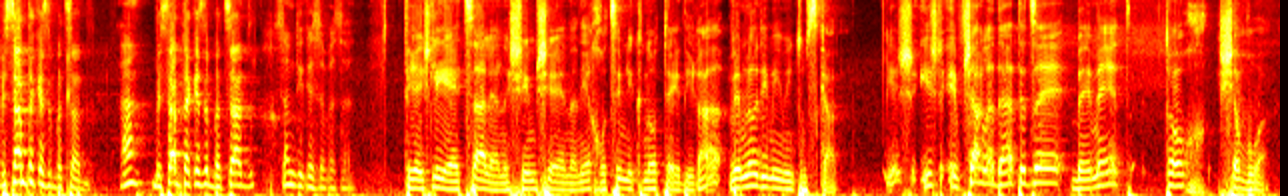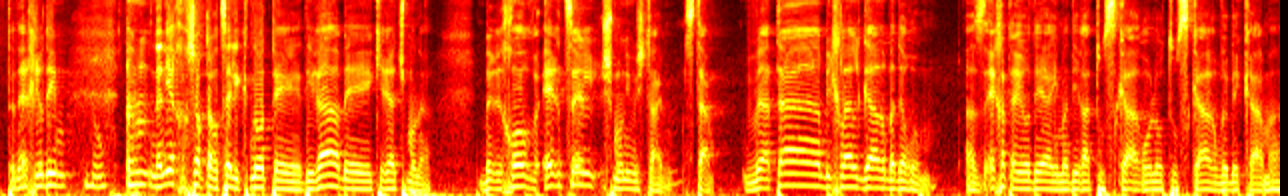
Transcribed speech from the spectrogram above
ושמת כסף בצד. אה? ושמת כסף בצד. שמתי כסף בצד. תראה, יש לי עצה לאנשים שנניח רוצים לקנות אה, דירה, והם לא יודעים אם היא תושכר. יש, יש, אפשר לדעת את זה באמת תוך שבוע. אתה יודע איך יודעים? נו. נניח עכשיו אתה רוצה לקנות אה, דירה בקריית שמונה, ברחוב הרצל 82, סתם, ואתה בכלל גר בדרום. אז איך אתה יודע אם הדירה תושכר או לא תושכר ובכמה?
